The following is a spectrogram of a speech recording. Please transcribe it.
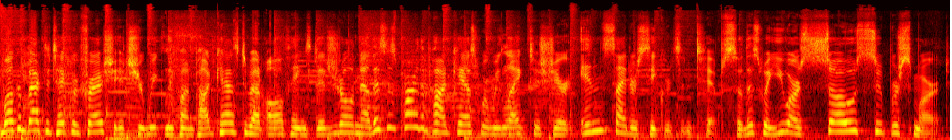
Welcome back to Tech Refresh. It's your weekly fun podcast about all things digital. Now, this is part of the podcast where we like to share insider secrets and tips. So this way you are so super smart.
